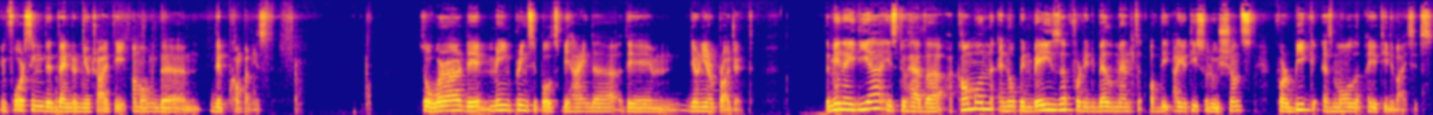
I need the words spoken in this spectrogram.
enforcing the vendor neutrality among the, the companies. So where are the main principles behind uh, the, um, the Oniro project? The main idea is to have a, a, common and open base for the development of the IoT solutions for big and small IoT devices.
